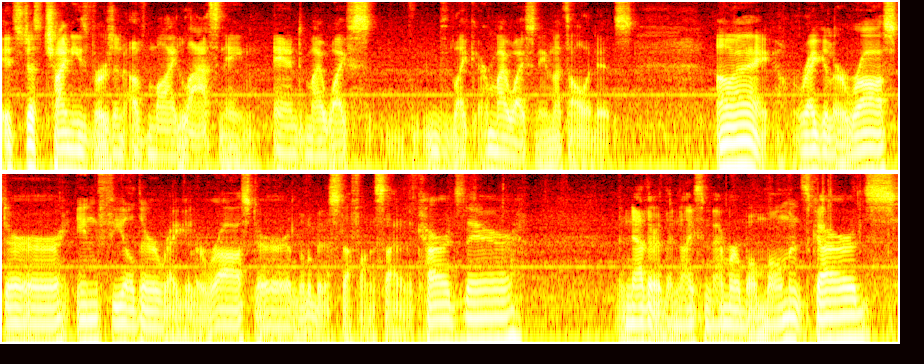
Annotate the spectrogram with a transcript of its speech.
it's just Chinese version of my last name and my wife's like her my wife's name. That's all it is. All right, regular roster, infielder, regular roster, a little bit of stuff on the side of the cards there. Another of the nice memorable moments cards.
